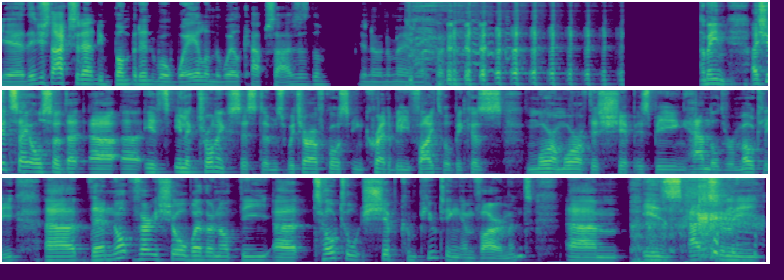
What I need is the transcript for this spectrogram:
Yeah, they just accidentally bump it into a whale and the whale capsizes them. You know what I mean? Like, fucking- I mean, I should say also that uh, uh, it's electronic systems, which are, of course, incredibly vital because more and more of this ship is being handled remotely. Uh, they're not very sure whether or not the uh, total ship computing environment um, is actually.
